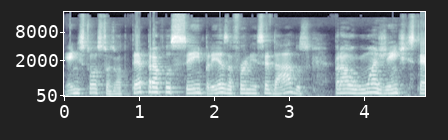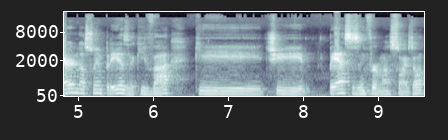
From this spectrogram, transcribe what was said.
N situações. Até para você, empresa, fornecer dados para algum agente externo da sua empresa que vá, que te peças informações. Então,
